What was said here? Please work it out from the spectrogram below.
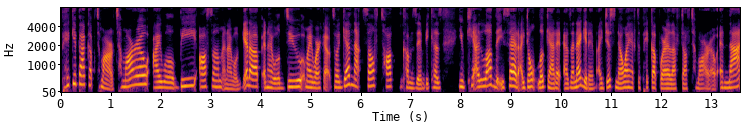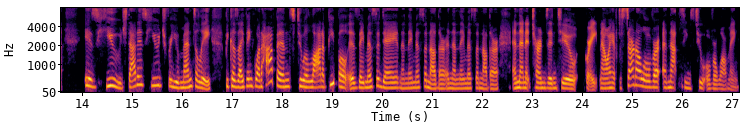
pick it back up tomorrow. Tomorrow i will be awesome and i will get up and i will do my workout. So again that self-talk comes in because you can't i love that you said i don't look at it as a negative. I just know i have to pick up where i left off tomorrow. And that is huge. That is huge for you mentally because i think what happens to a lot of people is they miss a day and then they miss another and then they miss another and then it turns into great now i have to start all over. And that seems too overwhelming.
